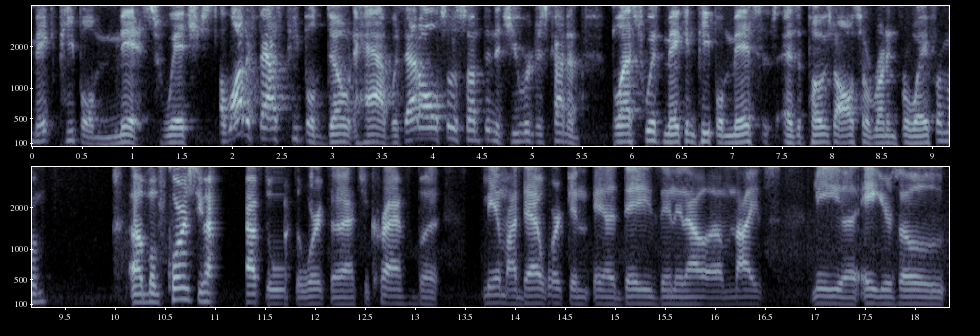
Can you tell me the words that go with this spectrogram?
make people miss, which a lot of fast people don't have. Was that also something that you were just kind of blessed with, making people miss as opposed to also running away from them? Um, of course, you have to have to work uh, at your craft, but me and my dad working uh, days in and out, um, nights. Me, uh, eight years old,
